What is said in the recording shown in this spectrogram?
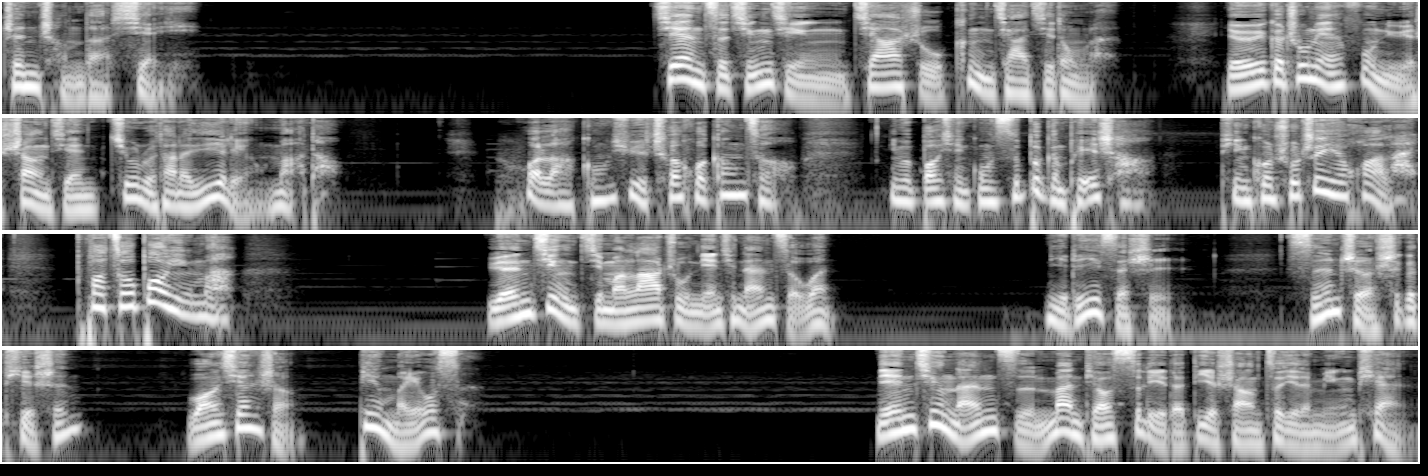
真诚的谢意。见此情景，家属更加激动了。有一个中年妇女上前揪住他的衣领，骂道：“我老公遇车祸刚走，你们保险公司不肯赔偿，凭空说这些话来，不怕遭报应吗？”袁静急忙拉住年轻男子问：“你的意思是，死者是个替身，王先生并没有死？”年轻男子慢条斯理的递上自己的名片，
